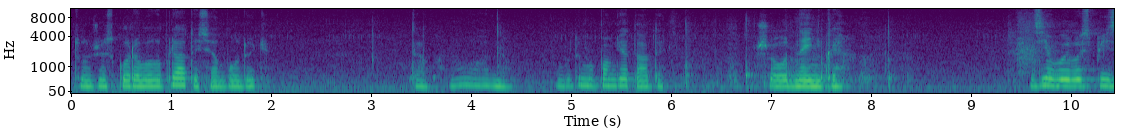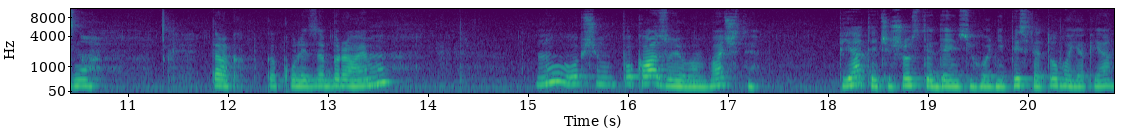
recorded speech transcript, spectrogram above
Тут вже скоро вилуплятися будуть. Так, ну ладно, будемо пам'ятати, що одненьке з'явилось пізно. Так, какулі забираємо. Ну, в общем, показую вам, бачите? П'ятий чи шостий день сьогодні, після того, як я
